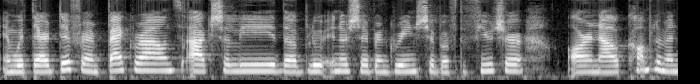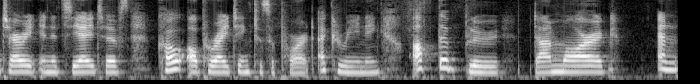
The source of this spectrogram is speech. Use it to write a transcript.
And with their different backgrounds actually the blue InnoShip and greenship of the future are now complementary initiatives cooperating to support a greening of the blue Denmark. And,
